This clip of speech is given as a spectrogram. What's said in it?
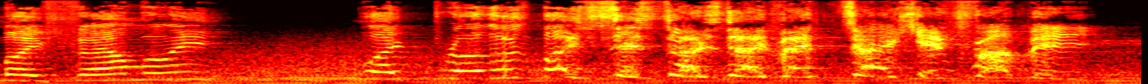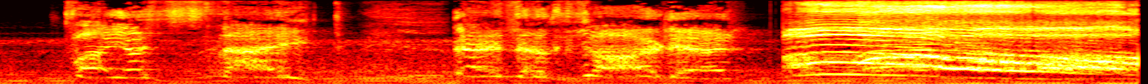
My family, my brothers, my sisters, they've been taken from me by a snake in the garden. Oh!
